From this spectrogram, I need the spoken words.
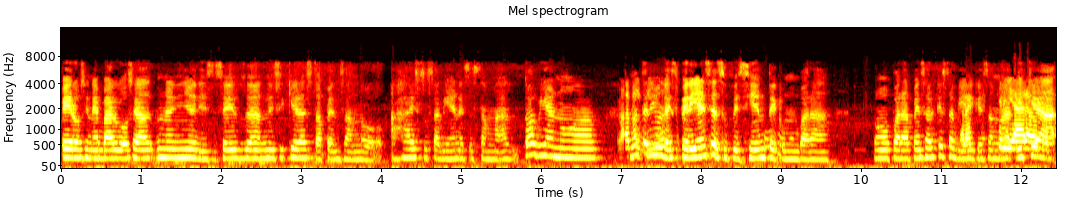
Pero sin embargo, o sea, una niña de 16, o sea, ni siquiera está pensando, ah, esto está bien, esto está mal. Todavía no ha, No ha no ha tenido la experiencia suficiente como para como para pensar que está bien y que está mal. Y que a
